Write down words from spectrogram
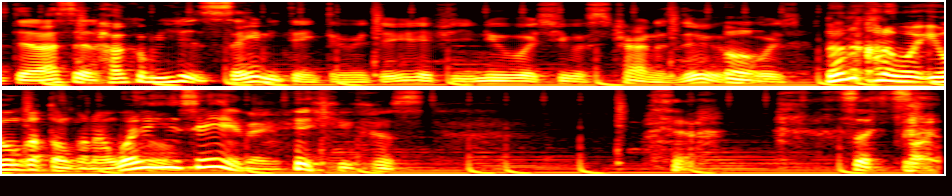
then I said, How come you didn't say anything to me, dude, if you knew what she was trying to do? うん Was- なんで彼は言わんかったのかな Why didn't you say anything? he goes, Yeah. So it's like,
